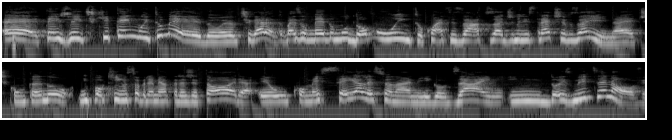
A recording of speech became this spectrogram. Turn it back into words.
É, tem gente que tem muito medo, eu te garanto, mas o medo mudou muito com esses atos administrativos aí, né? Te contando um pouquinho sobre a minha trajetória, eu comecei a lecionar legal design em 2019,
